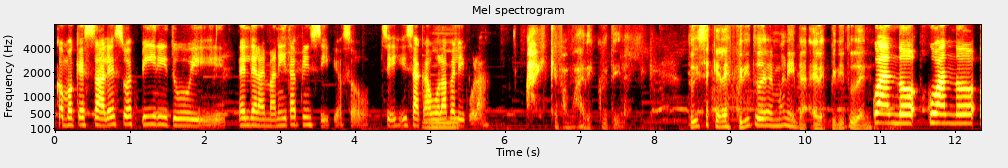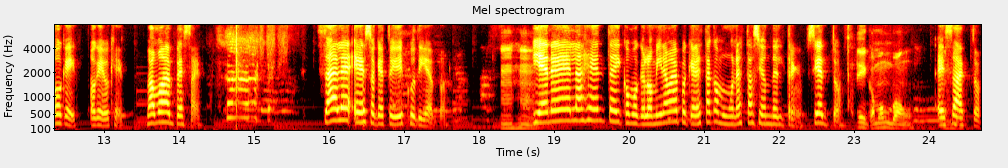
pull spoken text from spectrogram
como que sale su espíritu y el de la hermanita al principio. So, sí, y se acabó la Mm. película. Que vamos a discutir. Tú dices que el espíritu de la hermanita, el espíritu de él. Cuando, cuando, ok, ok, ok. Vamos a empezar. Sale eso que estoy discutiendo. Viene la gente y como que lo mira mal porque él está como en una estación del tren, ¿cierto? Sí, como un bon. Exacto.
